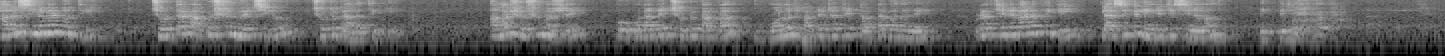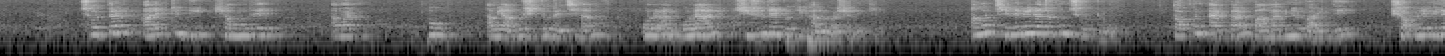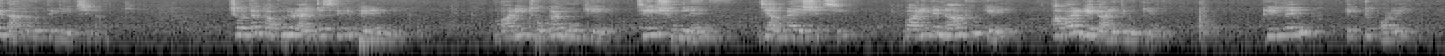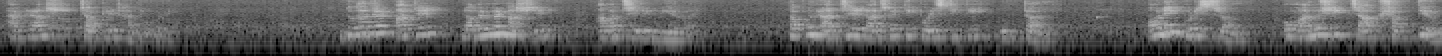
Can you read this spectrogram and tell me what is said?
ভালো সিনেমার প্রতি ছোটদার আকর্ষণ হয়েছিল ছোটবেলা থেকে আমার শ্বশুরমশাই ও ওনাদের ছোট কাকা মনোজ ভট্টাচার্যের তত্ত্বাবধানে ওরা ছেলেবেলা থেকেই ক্লাসিক্যাল ইংরেজি সিনেমা দেখতে যেত। ছোটদার আরেকটি দিক সম্বন্ধে আমার খুব আমি আকর্ষিত হয়েছিলাম, ওনার ওনার শিশুদের প্রতি ভালোবাসা দেখে। আমার ছেলেমেয়েরা যখন ছোট, তখন একবার পামাবিনুর বাড়িতে সকলে মিলে দেখা করতে গিয়েছিলাম। ছোটদা তখনও রাইটার্স থেকে ফেরেননি। বাড়ি ঠোকার মুখে যেই শুনলেন যে আমরা এসেছি বাড়িতে না ঢুকে আবার গিয়ে গাড়িতে উঠলেন। ফিরলেন একটু পরে একরাশ চকলেট হাতে করে। দু হাজার আটের নভেম্বর মাসে আমার ছেলের বিয়ে হয়। তখন রাজ্যের রাজনৈতিক পরিস্থিতি উত্তাল। অনেক পরিশ্রম ও মানসিক চাপ সত্ত্বেও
